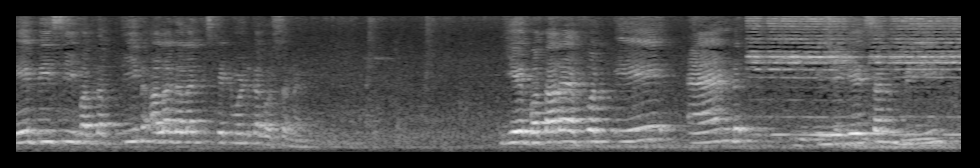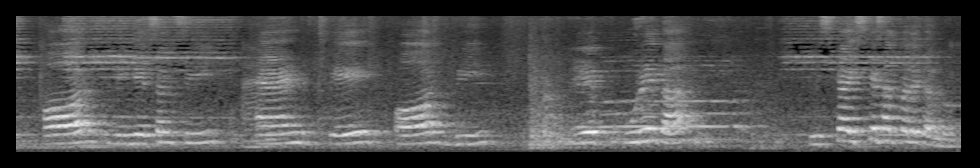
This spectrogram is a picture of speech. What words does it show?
ए बी सी मतलब तीन अलग अलग स्टेटमेंट का क्वेश्चन है। ये बता रहा है F one A and negation B और निगेशन सी एंड ए और बी ये पूरे का इसका इसके साथ पहले कर लो।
